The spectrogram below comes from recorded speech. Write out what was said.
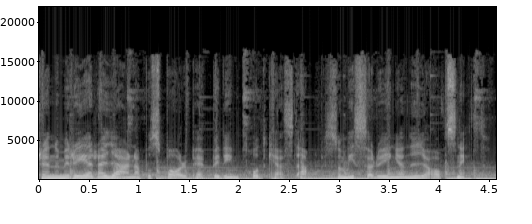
Prenumerera gärna på Sparpepp i din podcast-app så missar du inga nya avsnitt.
